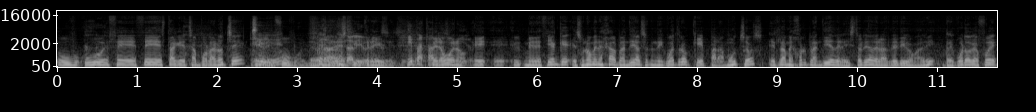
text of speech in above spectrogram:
UFC esta que echan por la noche que Sí, del ¿eh? fútbol, de verdad, es increíble. sí, sí. Qué patadas Pero bueno, eh, eh, me decían que es un homenaje a la plantilla del 74 que para muchos es la mejor plantilla de la historia del Atlético de Madrid. Recuerdo que fue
